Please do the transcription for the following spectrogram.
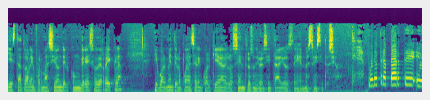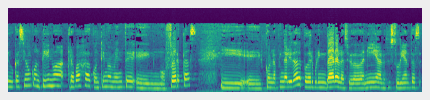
allí está toda la información del Congreso de RECLA Igualmente lo puede hacer en cualquiera de los centros universitarios de nuestra institución. Por otra parte, Educación Continua trabaja continuamente en ofertas y eh, con la finalidad de poder brindar a la ciudadanía, a los estudiantes,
